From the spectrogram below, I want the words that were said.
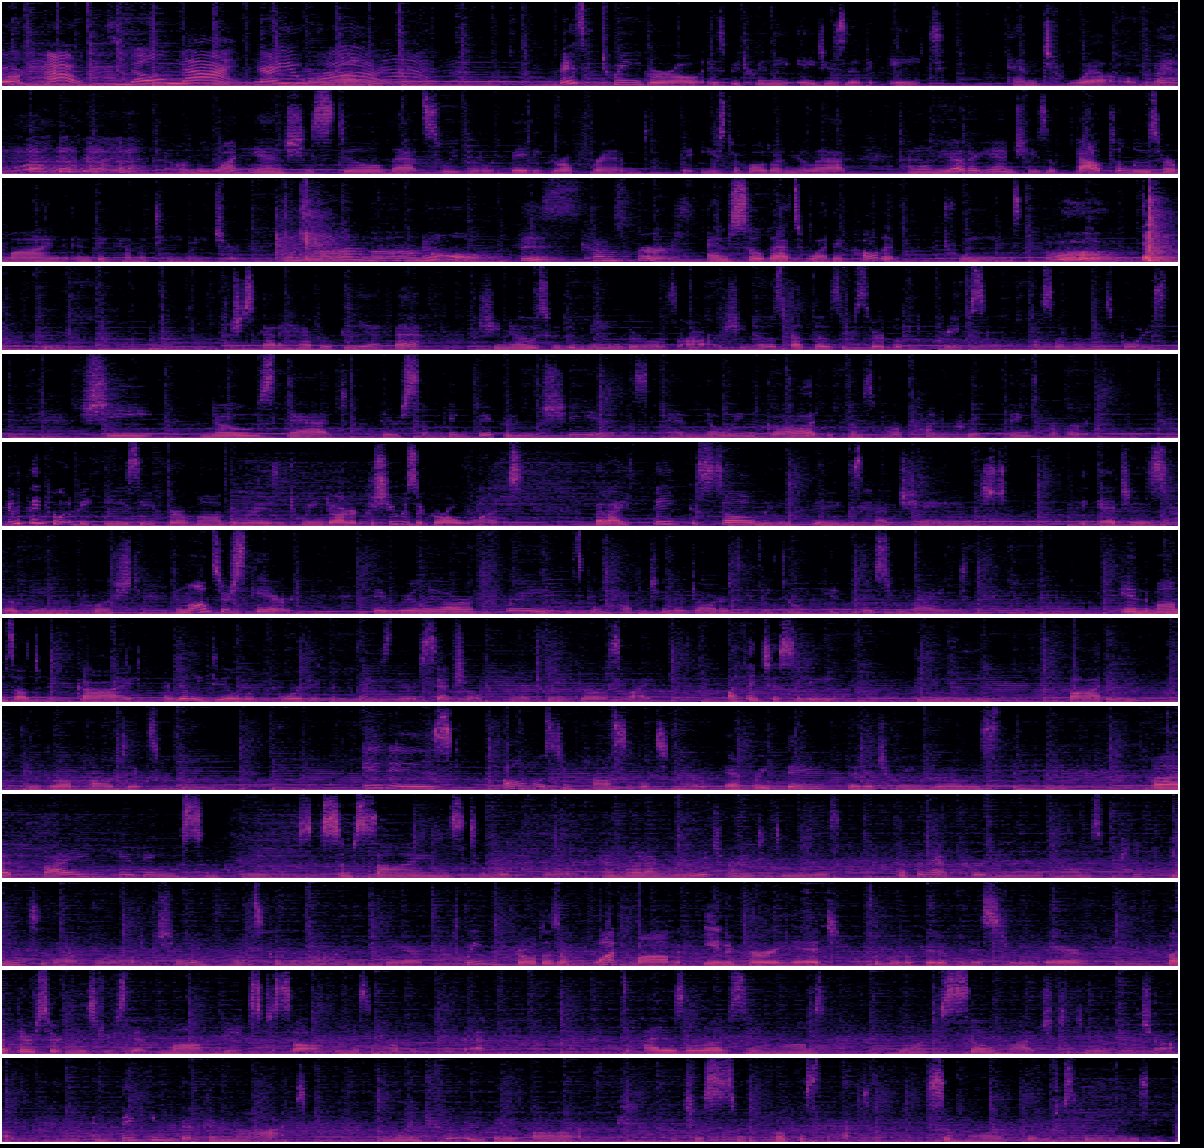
You're out. No, not. There you are. The basic tween girl is between the ages of 8 and 12. on the one hand, she's still that sweet little baby girlfriend that you used to hold on your lap. And on the other hand, she's about to lose her mind and become a teenager. Come on, Mom. No, this comes first. And so that's why they call them tweens. She's got to have her BFF. She knows who the mean girls are. She knows about those absurd little creeps, also known as boys. She knows that there's something bigger than she is, and knowing God becomes a more concrete thing for her. You would think it would be easy for a mom to raise a tween daughter because she was a girl once. But I think so many things have changed. The edges are being pushed, and moms are scared. They really are afraid of what's going to happen to their daughters if they don't get this right. In the Mom's Ultimate Guide, I really deal with four different things that are essential in a tween girl's life. Authenticity, beauty, body, and girl politics. It is almost impossible to know everything that a tween girl is thinking, but I'm giving some clues, some signs to look for. And what I'm really trying to do is open that curtain and let moms peek into that world and show them what's going on in there. Tween girl doesn't want mom in her head. A little bit of mystery there. But there are certain mysteries that mom needs to solve and this will help them do that. I just love seeing moms want so much to do a good job and, and thinking that they're not when truly they are. If we just sort of focus that some more, that would just be amazing.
